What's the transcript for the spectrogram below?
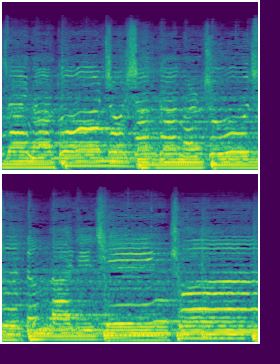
在那多愁善感而初次等待的青春。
